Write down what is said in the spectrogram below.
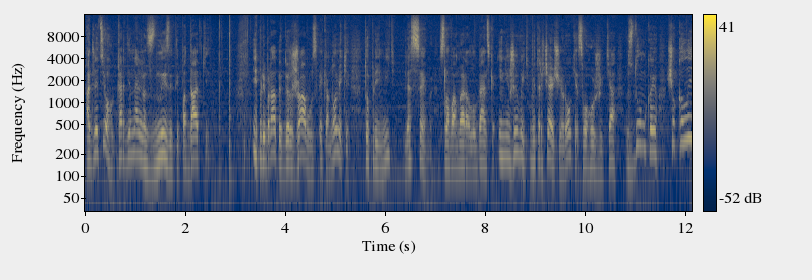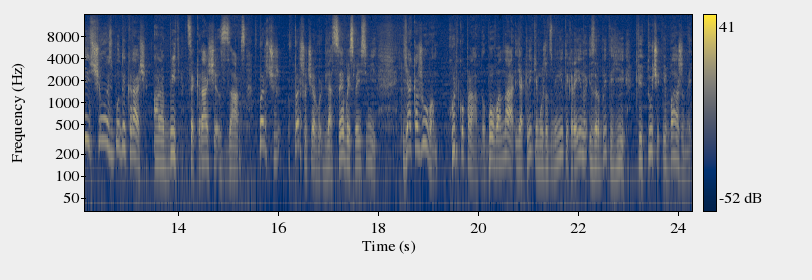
а для цього кардинально знизити податки і прибрати державу з економіки, то прийміть для себе слова мера Луганська і не живіть, витрачаючи роки свого життя з думкою, що колись щось буде краще, а робіть це краще зараз. В першу, в першу чергу для себе і своєї сім'ї. Я кажу вам. Горьку правду, бо вона, як ліки, може змінити країну і зробити її квітучою і бажаною.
